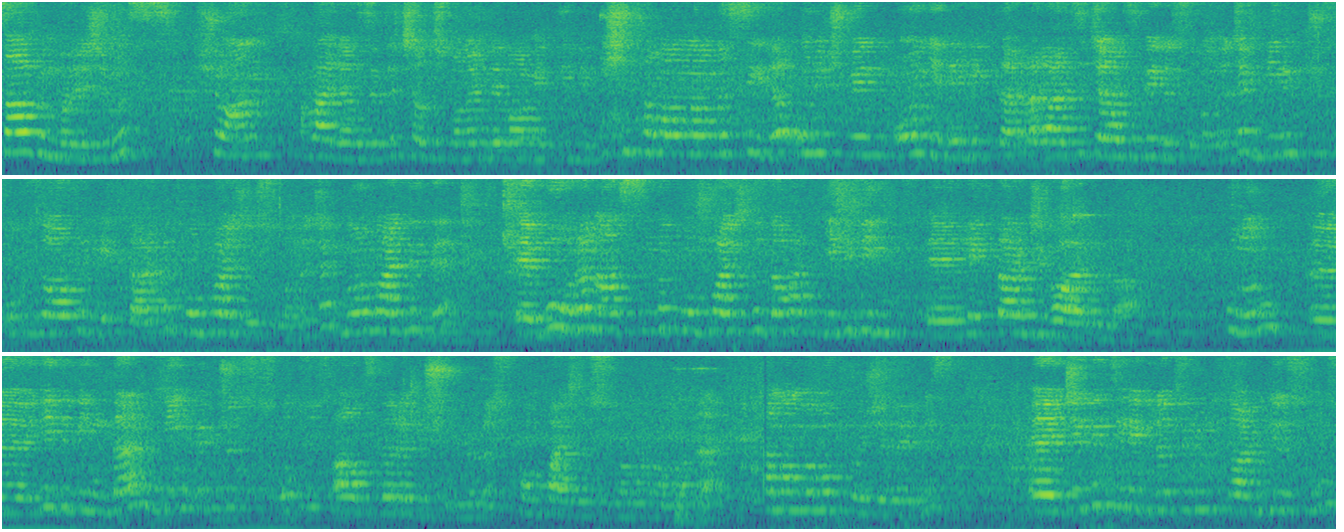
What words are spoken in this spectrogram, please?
Salgın Barajımız şu an hala hazırda çalışmaların devam ettiği bir işin tamamlanmasıyla 13.017 hektar arazi cazibeyle sulanacak, 1336 hektar da pompajla sulanacak. Normalde de e, bu oran aslında pompajda daha 7000 e, hektar civarında. Bunun e, 7000'den 1336'lara düşürüyoruz pompajla sulanan alanı. Tamamlama projelerimiz. E, Cevdet regülatörümüz var biliyorsunuz.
